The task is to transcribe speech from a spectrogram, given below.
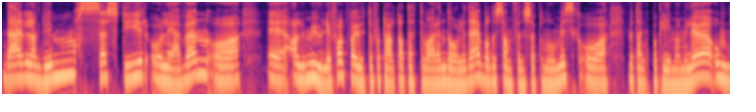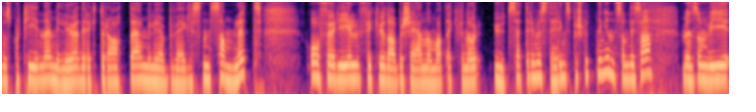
Der lagde vi masse styr og leven, og eh, alle mulige folk var ute og fortalte at dette var en dårlig idé, både samfunnsøkonomisk og med tanke på klima og miljø. Ungdomspartiene, Miljødirektoratet, miljøbevegelsen samlet. Og før jul fikk vi da beskjeden om at Equinor utsetter investeringsbeslutningen, som de sa, men som vi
